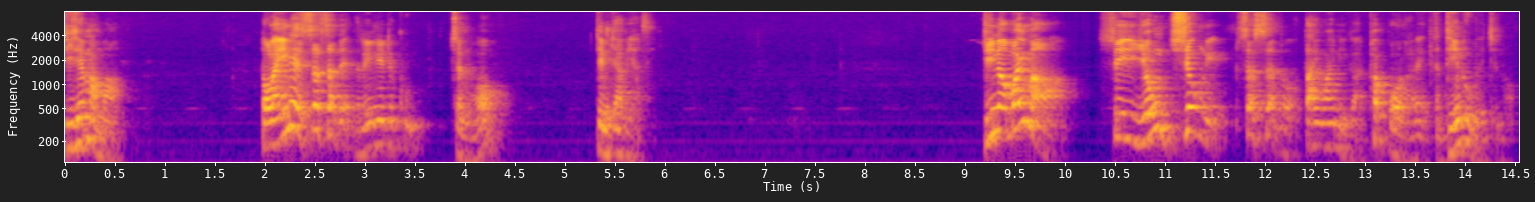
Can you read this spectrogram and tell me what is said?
ပြီဒီထဲမှာမှာတော်လိုင်းနဲ့ဆက်ဆက်တဲ့သတင်းလေးတစ်ခုကျွန်တော်တင်ပြပါရစေ ဒီနောက်ပိုင်းမှာစီယုံကျုံနေဆက်ဆက်တော့တိုင်ဝိုင်းတွေကထွက်ပေါ်လာတဲ့သတင်းလိုပဲကျွန်တော်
